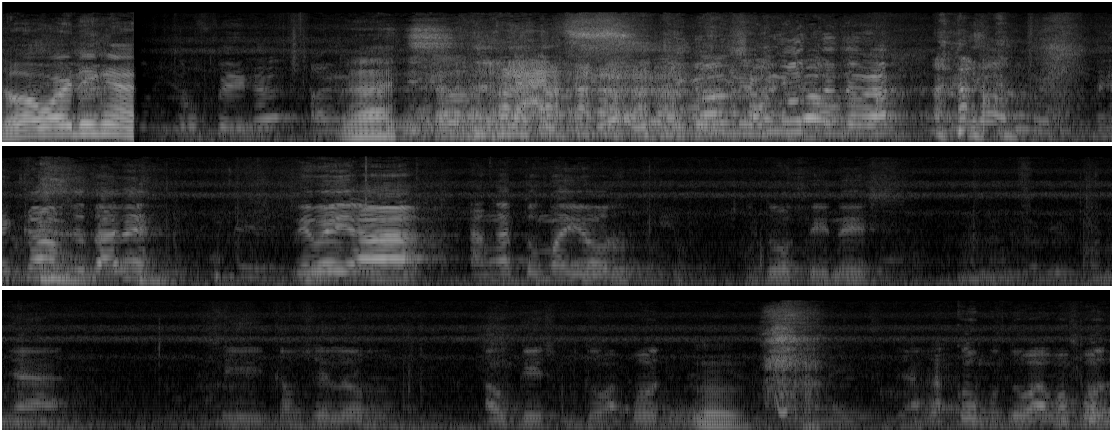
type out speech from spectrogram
So, awarding nga. Yes. Sungot dito ha. Hikam sa tani. Anyway, ah, ang atong mayor, muduwag tinis. Kanya, si Councilor August, muduwa po. Mm. Ya, ako, muduwa mo po.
